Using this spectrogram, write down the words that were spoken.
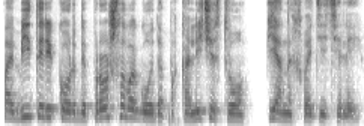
побиты рекорды прошлого года по количеству пьяных водителей.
